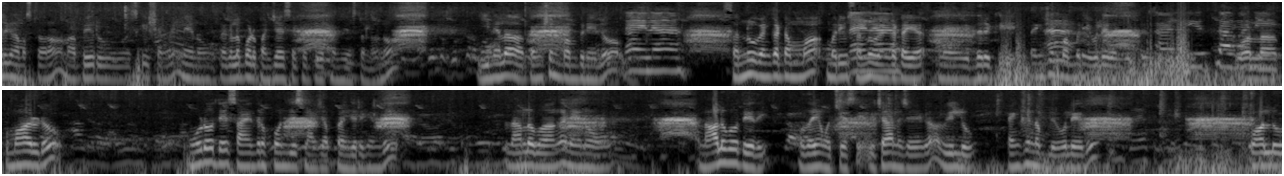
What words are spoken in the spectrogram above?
అందరికీ నమస్కారం. నా పేరు ఎస్కే షమి నేను పెగలపాడు పంచాయత్ సెక్రటరీ పనిచేస్తున్నాను. ఈ నెల పెన్షన్ పంపిణీలో సన్ను వెంకటమ్మ మరియు సన్ను వెంకటయ్య అనే ఇద్దరికి పెన్షన్ పంపిణీ ఇవ్వలేదని చెప్పేసి వాళ్ళ కుమారుడు మూడో తేదీ సాయంత్రం ఫోన్ చేసి నాకు చెప్పడం జరిగింది. దానిలో భాగంగా నేను నాలుగో తేదీ ఉదయం వచ్చేసి విచారణ చేయగా వీళ్ళు పెన్షన్ డబ్బులు ఇవ్వలేదు. వాళ్ళు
